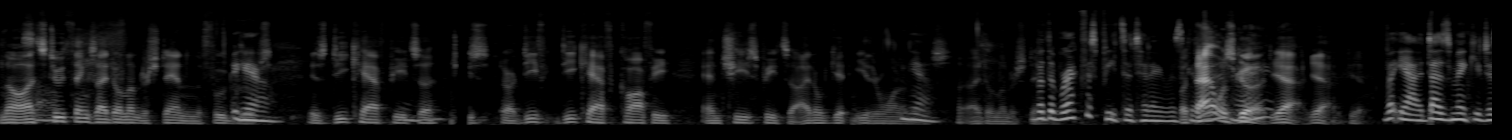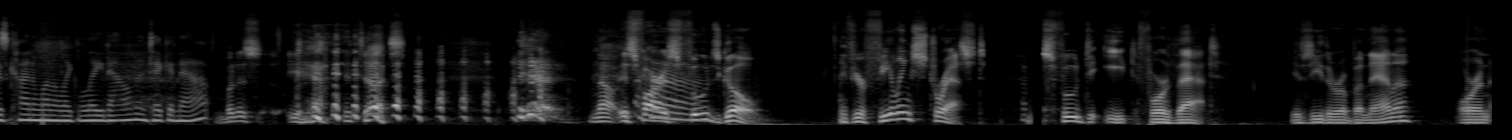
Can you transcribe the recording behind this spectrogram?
No, that's So- two things I don't understand in the food groups. Yeah. Is decaf pizza, cheese, or de- decaf coffee and cheese pizza. I don't get either one of Yeah. those. I don't understand. But the breakfast pizza today was But good. that was good. Yeah, yeah, yeah. But yeah, it does make you just kind of want to like lay down and take a nap. But it's yeah, it does. now, as far as foods go, if you're feeling stressed, best food to eat for that is either a banana or an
